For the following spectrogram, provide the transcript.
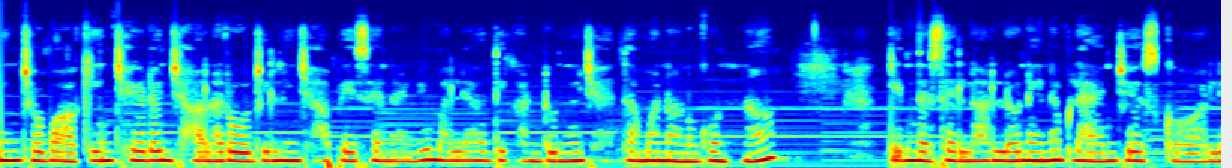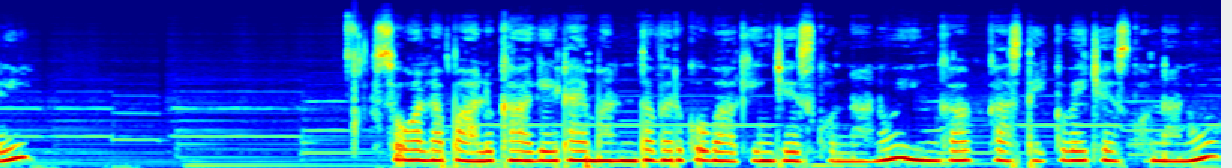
నేను వాకింగ్ చేయడం చాలా రోజుల నుంచి ఆపేసానండి. మళ్ళీ అది కంటిన్యూ చేద్దామని అనుకుంటున్నా. కింద సెల్లార్లో నేను ప్లాన్ చేసుకోవాలి. సో అలా పాలు కాగే టైం అంత వరకు వాకింగ్ చేసుకున్నాను. ఇంకా కాస్త ఎక్కువే చేసుకున్నాను.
